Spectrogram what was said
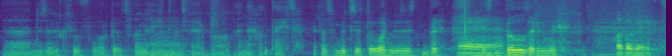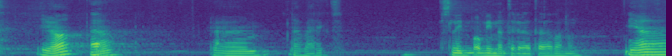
Eh, dus dat is ook zo'n voorbeeld van echt Ja. het verbaal. En dat gaat echt... Ze moeten ze het horen, dus is het, Ja, is het bulderen. hè. Maar dat werkt. Ja, ja. Ehm, dat werkt. Slim om iemand eruit te halen. dan. Ja,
